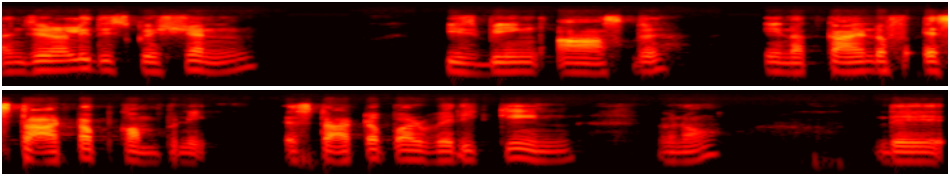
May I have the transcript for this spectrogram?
And generally this question is being asked in a kind of a startup company. A startup are very keen you know. They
